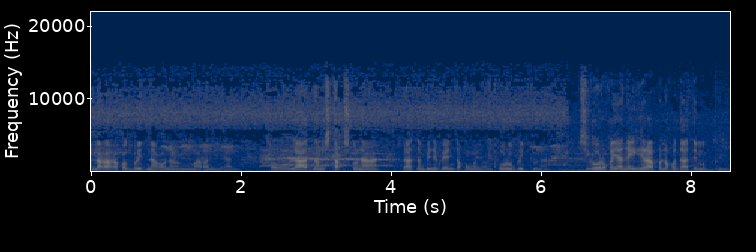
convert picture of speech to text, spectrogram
nakakapag-breed na ako ng maramihan. So, lahat ng stocks ko na, lahat ng binibenta ko ngayon, puro breed ko na. Siguro kaya nahihirapan ako dati mag-breed.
